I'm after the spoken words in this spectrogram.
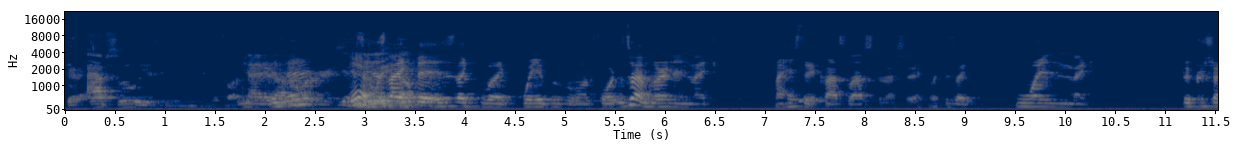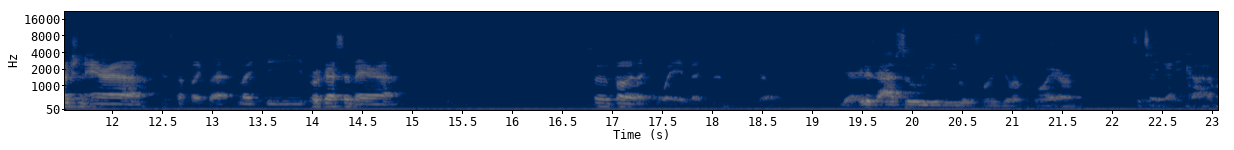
there absolutely is a union in the fucking. United Is Auto there? Workers. Yeah, Is it's it just like up. the is this like like way on Ford? This is what I learned in like my history class last semester, which is like when like the construction era and stuff like that, like the progressive era. So it's probably like way back then. Yeah, it is absolutely illegal for your employer to take any kind of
